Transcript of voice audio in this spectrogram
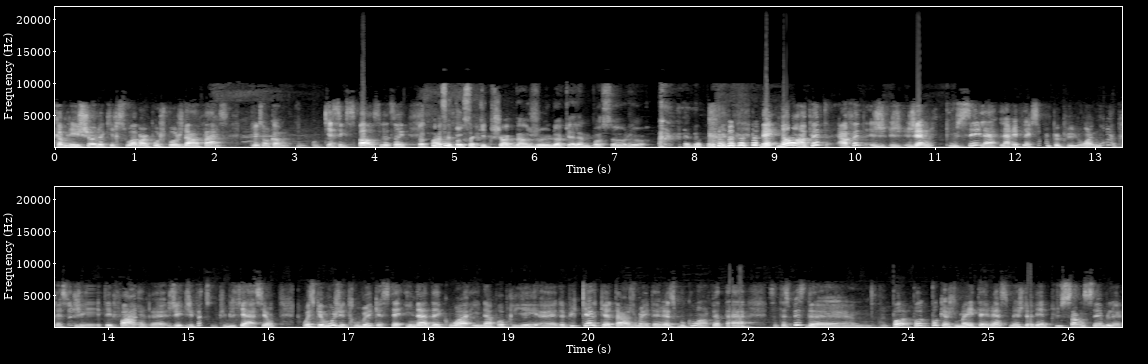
comme les chats là, qui reçoivent un push-push d'en face, puis là, ils sont comme, qu'est-ce qui se passe, là, tu sais? c'est pas ça qui te choque dans le jeu-là, qu'elle aime pas ça, là. Mais non, en fait, en fait, j'aimerais pousser la, la, réflexion un peu plus loin. Moi, après ça, j'ai été faire, euh, j'ai fait une publication où est-ce que moi, j'ai trouvé que c'était inadéquat, inapproprié. Euh, depuis quelques temps, je m'intéresse beaucoup, en fait, à cette espèce de, pas, pas, pas que je m'intéresse, mais je deviens plus sensible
